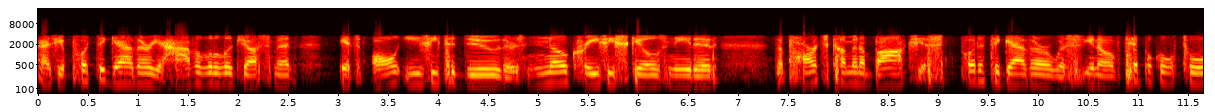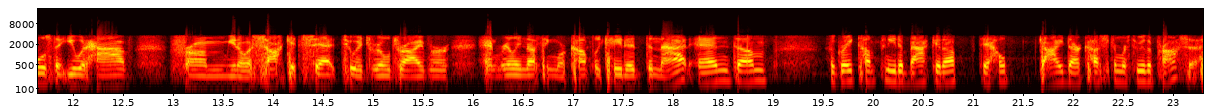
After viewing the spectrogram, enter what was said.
as you put together, you have a little adjustment. It's all easy to do. There's no crazy skills needed. The parts come in a box. You put it together with you know typical tools that you would have from you know a socket set to a drill driver, and really nothing more complicated than that. And um, a great company to back it up to help guide our customer through the process.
